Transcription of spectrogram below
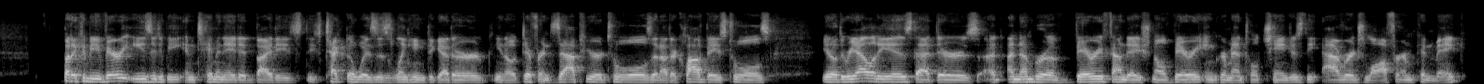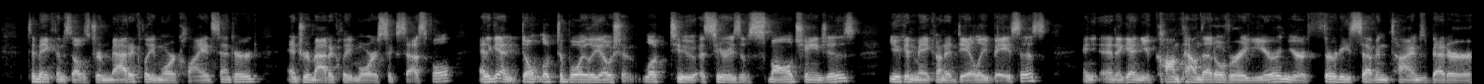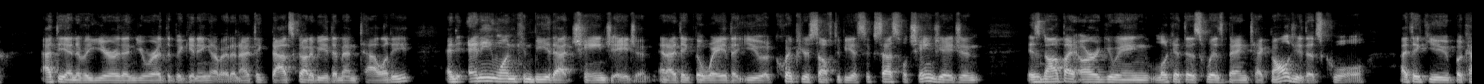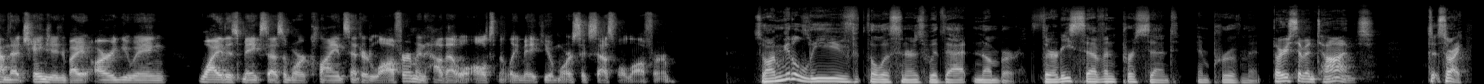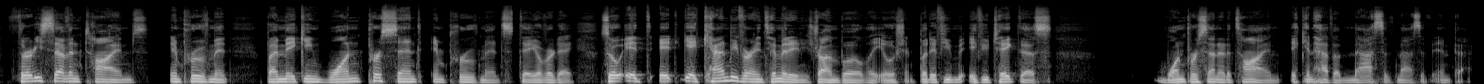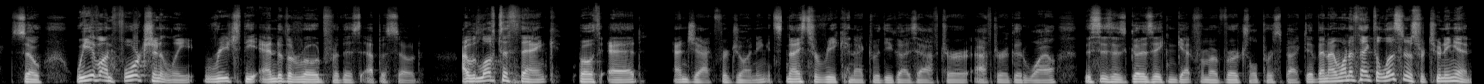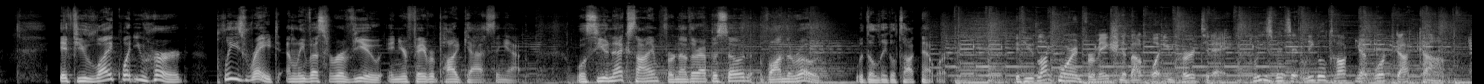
but it can be very easy to be intimidated by these these techno whizzes linking together you know different zapier tools and other cloud-based tools. You know the reality is that there's a, a, number of very foundational very incremental changes the average law firm can make to make themselves dramatically more client-centered and dramatically more successful. And again don't look to boil the ocean. Look to a series of small changes you can make on a daily basis and, and again you compound that over a year and you're 37 times better at the end of a year than you were at the beginning of it. And I think that's got to be the mentality. And anyone can be that change agent. And I think the way that you equip yourself to be a successful change agent is not by arguing, look at this whiz bang technology that's cool. I think you become that change agent by arguing why this makes us a more client centered law firm and how that will ultimately make you a more successful law firm. So I'm going to leave the listeners with that number 37% improvement. 37 times sorry, 37 times improvement by making 1% improvements day over day. So it it it can be very intimidating to try and boil the ocean, but if you if you take this 1% at a time, it can have a massive massive impact. So we have unfortunately reached the end of the road for this episode. I would love to thank both Ed and Jack for joining. It's nice to reconnect with you guys after after a good while. This is as good as they can get from a virtual perspective. And I want to thank the listeners for tuning in. If you like what you heard, please rate and leave us a review in your favorite podcasting app. We'll see you next time for another episode of On the Road with the Legal Talk Network. If you'd like more information about what you've heard today, please visit LegalTalkNetwork.com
